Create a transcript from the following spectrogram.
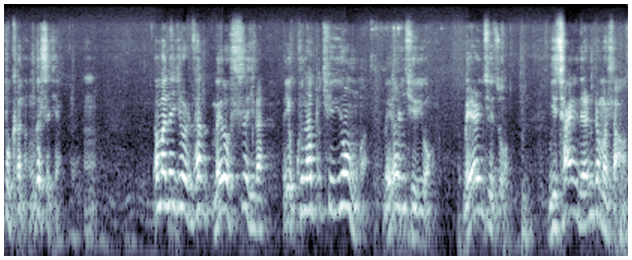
不可能的事情。嗯，那么那就是他没有事情了，他有困难不去用嘛，没人去用，没人去做，你参与的人这么少，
